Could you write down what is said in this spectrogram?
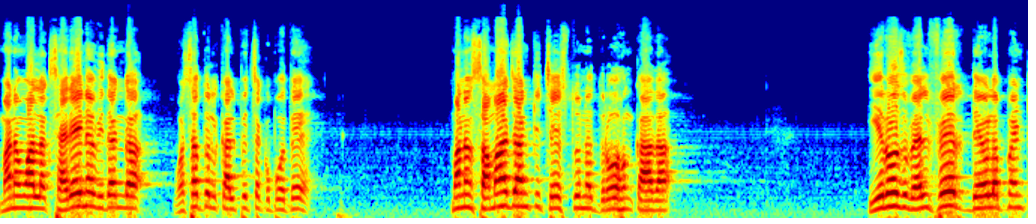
మనం వాళ్ళకి సరైన విధంగా వసతులు కల్పించకపోతే మనం సమాజానికి చేస్తున్న ద్రోహం కాదా? ఈరోజు వెల్ఫేర్ డెవలప్మెంట్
